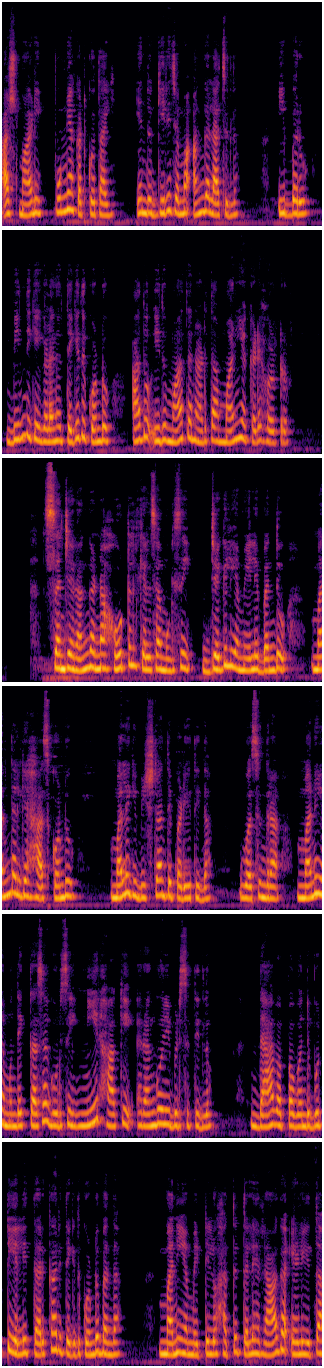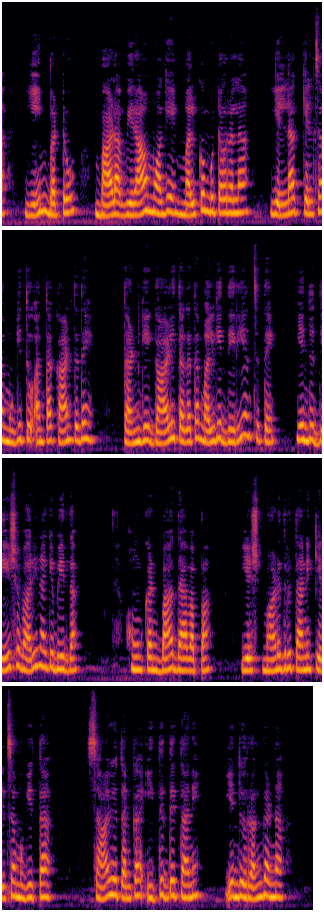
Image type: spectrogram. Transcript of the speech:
ಅಷ್ಟು ಮಾಡಿ ಪುಣ್ಯ ಕಟ್ಕೋತಾಯಿ ಎಂದು ಗಿರಿಜಮ್ಮ ಅಂಗಲಾಚಿದ್ಲು. ಇಬ್ಬರು ಬಿಂದಿಗೆಗಳನ್ನು ತೆಗೆದುಕೊಂಡು ಅದು ಇದು ಮಾತನಾಡ್ತಾ ಮನೆಯ ಕಡೆ ಹೊರಟರು. ಸಂಜೆ ರಂಗಣ್ಣ ಹೋಟೆಲ್ ಕೆಲಸ ಮುಗಿಸಿ ಜಗಲಿಯ ಮೇಲೆ ಬಂದು ಮಂದಲ್ಗೆ ಹಾಸ್ಕೊಂಡು ಮಲಗಿ ವಿಶ್ರಾಂತಿ ಪಡೆಯುತ್ತಿದ್ದ. ವಸುಂಧ್ರ ಮನೆಯ ಮುಂದೆ ಕಸ ಗುಡಿಸಿ ನೀರು ಹಾಕಿ ರಂಗೋಲಿ ಬಿಡಿಸುತ್ತಿದ್ಲು. ದಾವಪ್ಪ ಒಂದು ಬುಟ್ಟಿಯಲ್ಲಿ ತರಕಾರಿ ತೆಗೆದುಕೊಂಡು ಬಂದ. ಮನೆಯ ಮೆಟ್ಟಿಲು ಹತ್ತುತ್ತಲೇ ರಾಗ ಎಳೆಯುತ್ತಾ, ಏನ್ ಭಟ್ರು ಭಾಳ ವಿರಾಮವಾಗಿ ಮಲ್ಕೊಂಬಿಟ್ಟವ್ರಲ್ಲ, ಎಲ್ಲ ಕೆಲಸ ಮುಗೀತು ಅಂತ ಕಾಣ್ತದೆ. ತಣ್ಣಗೆ ಗಾಳಿ ತಗತ ಮಲಗಿದ್ದೀರಿ ಅನ್ಸುತ್ತೆ ಎಂದು ದೇಶವಾರಿ ನಗೆ ಬೀರ್ದ. ಹ್ಞೂ ಕಣ್ ಬಾ ದಾವಪ್ಪ, ಎಷ್ಟು ಮಾಡಿದ್ರು ತಾನೇ ಕೆಲಸ ಮುಗಿಯುತ್ತಾ ಸಾಯೋ ತನಕ ಇದ್ದದ್ದೇ ತಾನೇ ಎಂದು ರಂಗಣ್ಣ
